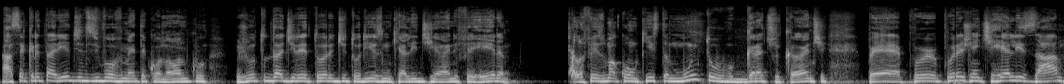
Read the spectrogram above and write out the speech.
a Secretaria de Desenvolvimento Econômico, junto da diretora de turismo, que é a Lidiane Ferreira, ela fez uma conquista muito gratificante é, por, por a gente realizar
